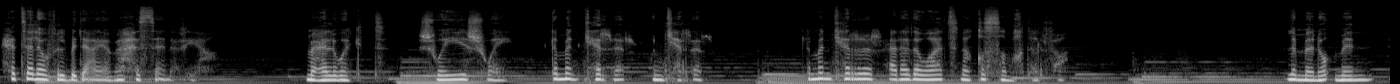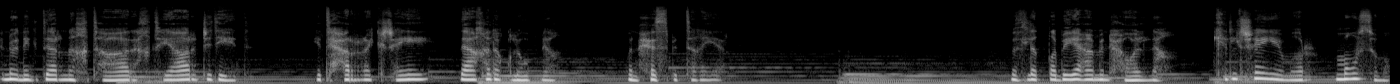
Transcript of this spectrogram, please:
حتى لو في البداية ما حسينا فيها. مع الوقت شوي شوي لما نكرر ونكرر لما نكرر على ذواتنا قصة مختلفة. لما نؤمن أنه نقدر نختار اختيار جديد يتحرك شيء داخل قلوبنا ونحس بالتغيير. مثل الطبيعة من حولنا كل شيء يمر موسمه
